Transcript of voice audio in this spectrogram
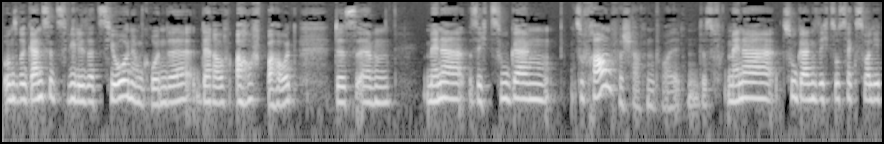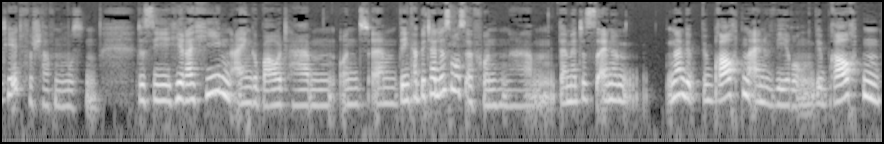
unsere ganze Zivilisation im Grunde darauf aufbaut, dass ähm, Männer sich Zugang zu Frauen verschaffen wollten, dass Männer Zugang sich zu Sexualität verschaffen mussten, dass sie Hierarchien eingebaut haben und ähm, den Kapitalismus erfunden haben, damit es eine, na, wir, wir brauchten eine Währung, wir brauchten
